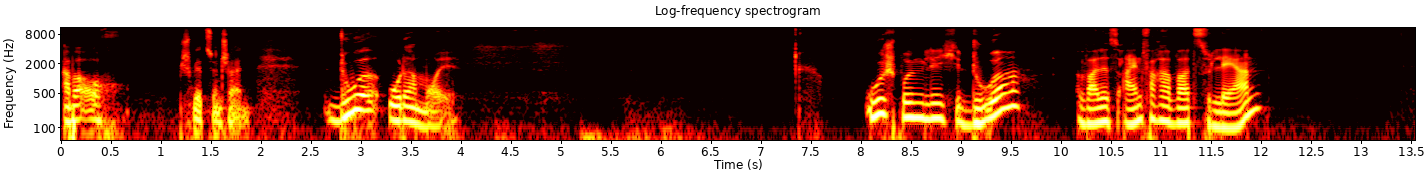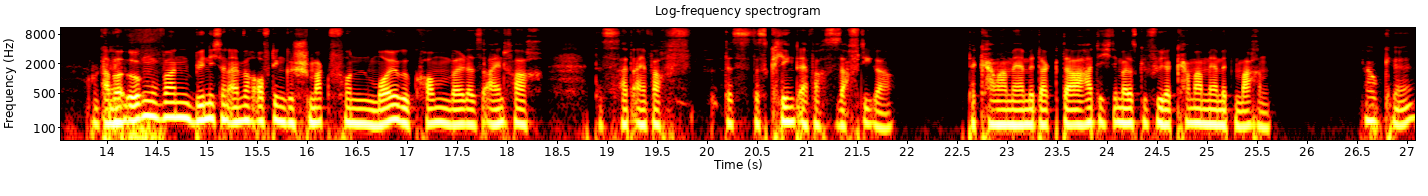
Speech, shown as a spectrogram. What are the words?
aber auch schwer zu entscheiden. Dur oder Moll? Ursprünglich Dur, weil es einfacher war zu lernen. Okay. Aber irgendwann bin ich dann einfach auf den Geschmack von Moll gekommen, weil das einfach, das hat einfach, das, das klingt einfach saftiger. Da kann man mehr mit, da, da hatte ich immer das Gefühl, da kann man mehr mitmachen. okay.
